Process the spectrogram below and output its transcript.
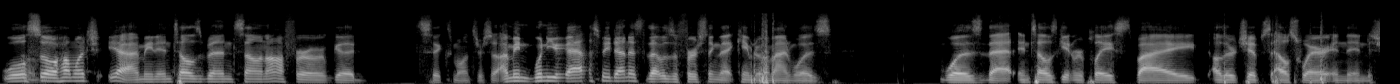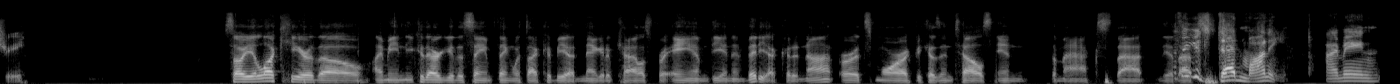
well, so how much? Yeah, I mean, Intel's been selling off for a good six months or so. I mean, when you asked me, Dennis, that was the first thing that came to my mind was was that Intel's getting replaced by other chips elsewhere in the industry. So you look here, though. I mean, you could argue the same thing with that could be a negative catalyst for AMD and Nvidia, could it not? Or it's more because Intel's in the Macs that yeah, I think it's dead money. I mean,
